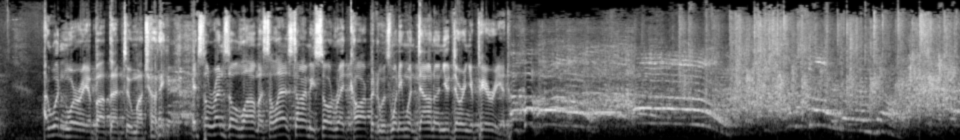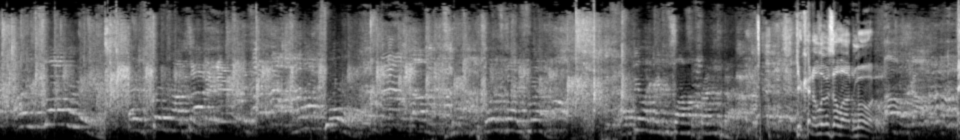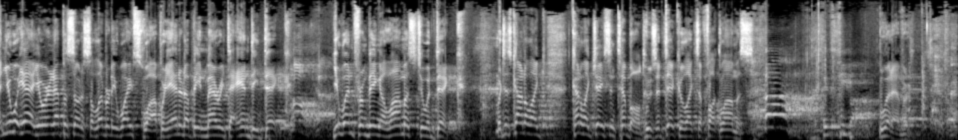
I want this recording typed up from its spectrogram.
I wouldn't worry about that too much, honey. It's Lorenzo Lamas. The last time he saw red carpet was when he went down on you during your period. lose a lot more. And you were, yeah, you were in an episode of Celebrity Wife Swap where you ended up being married to Andy Dick. You went from being a llamas to a dick, which is kind of like, kind of like Jason Tybalt, who's a dick who likes to fuck llamas. Ah, It's T-Bone. Whatever.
